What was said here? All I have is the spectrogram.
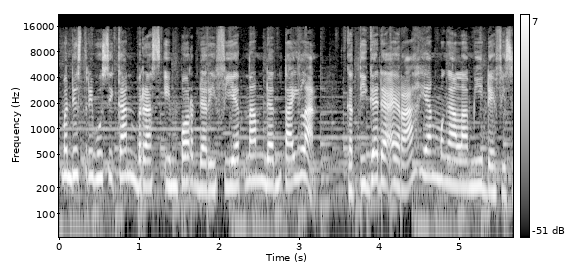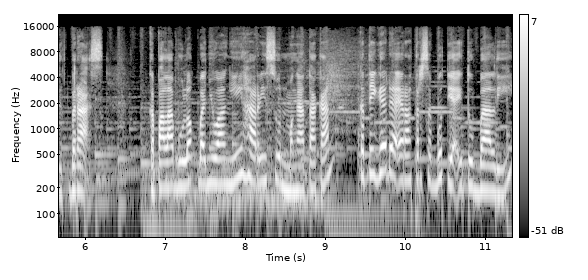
mendistribusikan beras impor dari Vietnam dan Thailand ke tiga daerah yang mengalami defisit beras. Kepala Bulog Banyuwangi Harisun mengatakan ketiga daerah tersebut yaitu Bali,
